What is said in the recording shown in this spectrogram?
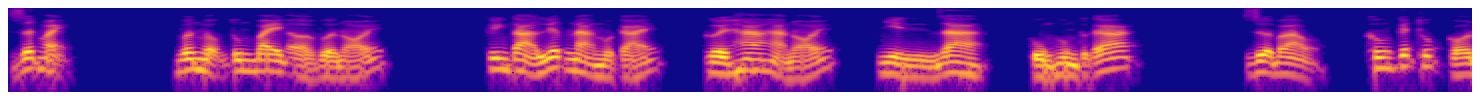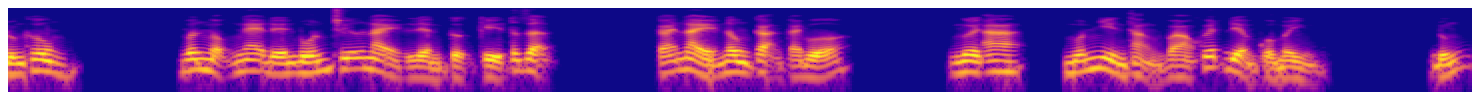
rất mạnh. Vân mộng tung bay ở vừa nói. Kinh tà liếc nàng một cái, cười ha hả nói, nhìn ra, cùng hung gắt dựa vào, không kết thúc có đúng không? Vân mộng nghe đến bốn chữ này liền cực kỳ tức giận. Cái này nông cạn cái bữa. Người a, muốn nhìn thẳng vào khuyết điểm của mình. Đúng,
